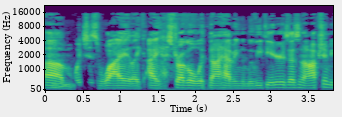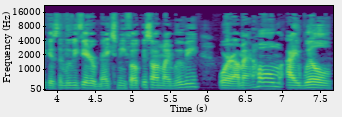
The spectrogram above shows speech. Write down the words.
Um, which is why like I struggle with not having the movie theaters as an option because the movie theater makes me focus on my movie. Where I'm at home, I will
